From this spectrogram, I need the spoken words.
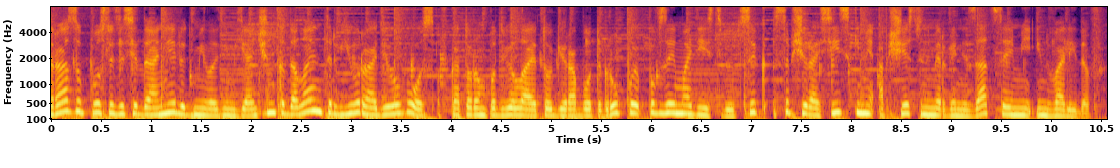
Сразу после заседания Людмила Демьянченко дала интервью «Радио ВОЗ», в котором подвела итоги работы группы по взаимодействию ЦИК с общероссийскими общественными организациями инвалидов.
